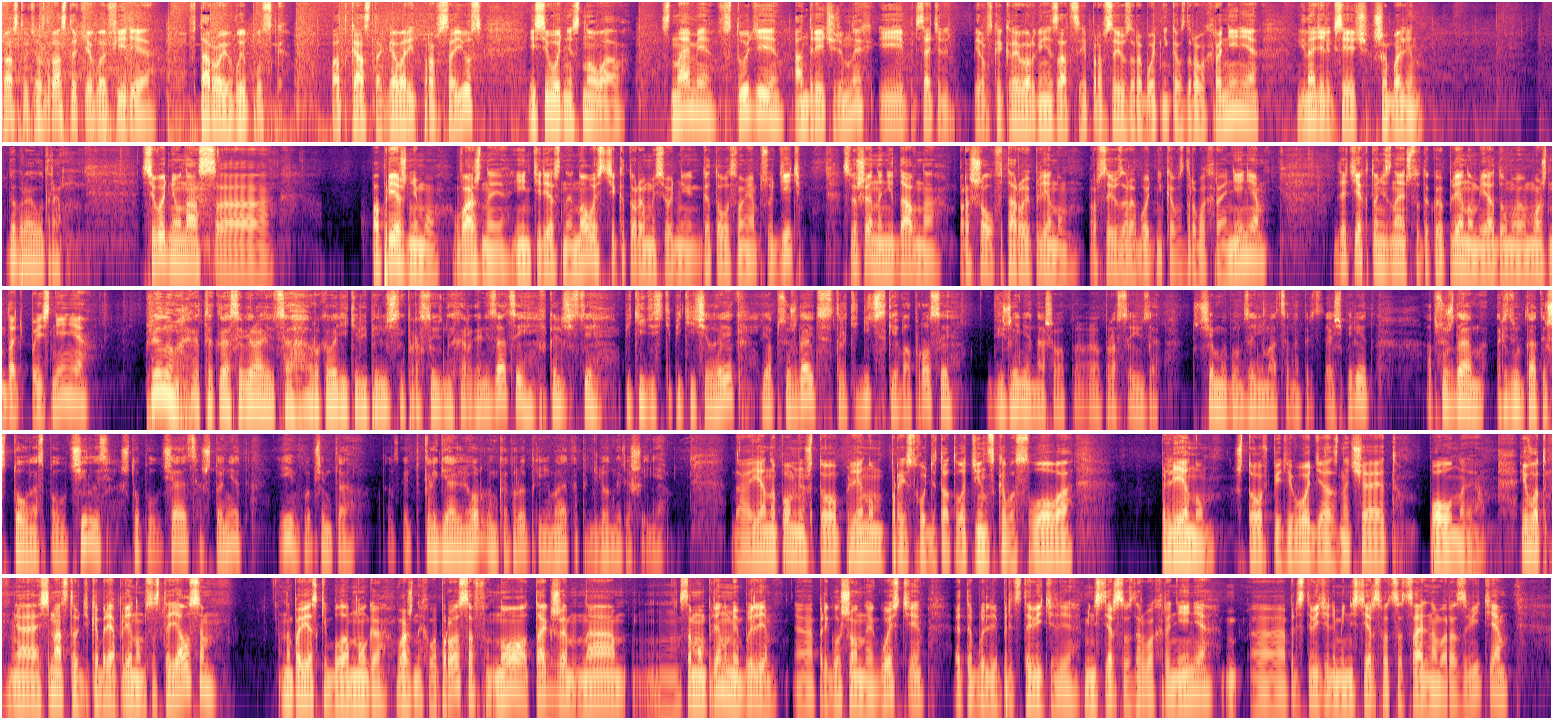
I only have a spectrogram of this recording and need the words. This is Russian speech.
Здравствуйте, здравствуйте, в эфире второй выпуск подкаста «Говорит профсоюз». И сегодня снова с нами в студии Андрей Черемных и председатель Пермской краевой организации профсоюза работников здравоохранения Геннадий Алексеевич Шабалин. Доброе утро. Сегодня у нас а, по-прежнему важные и интересные новости, которые мы сегодня готовы с вами обсудить. Совершенно недавно прошел второй пленум профсоюза работников здравоохранения. Для тех, кто не знает, что такое пленум, я думаю, можно дать пояснение. Пленум – это когда собираются руководители первичных профсоюзных организаций в количестве 55 человек и обсуждают стратегические вопросы движения нашего профсоюза. Чем мы будем заниматься на предстоящий период. Обсуждаем результаты, что у нас получилось, что получается, что нет. И, в общем-то, так сказать, коллегиальный орган, который принимает определенные решения. Да, я напомню, что пленум происходит от латинского слова «пленум», что в переводе означает «полное». И вот, 17 э, декабря пленум состоялся, на повестке было много важных вопросов, но также на самом пленуме были э, приглашенные гости. Это были представители Министерства здравоохранения, э, представители Министерства социального развития,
